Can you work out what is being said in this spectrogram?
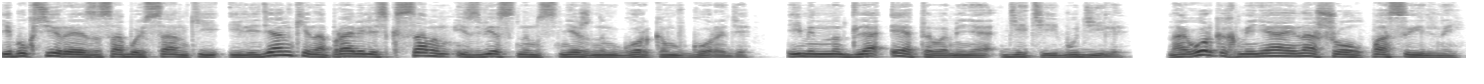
и, буксируя за собой санки и ледянки, направились к самым известным снежным горкам в городе. Именно для этого меня дети и будили. На горках меня и нашел посыльный.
